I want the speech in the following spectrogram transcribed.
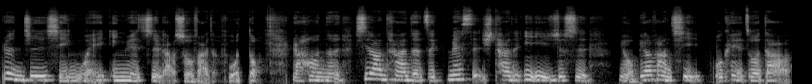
认知行为音乐治疗手法的活动。然后呢，希望它的这个 message，它的意义就是有不要放弃，我可以做到，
